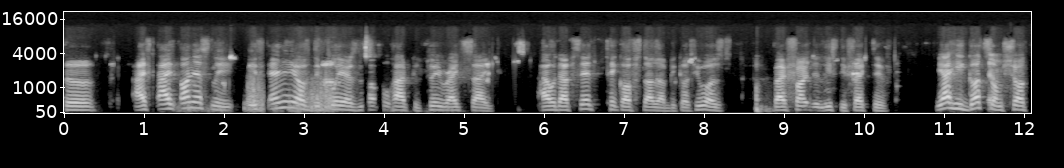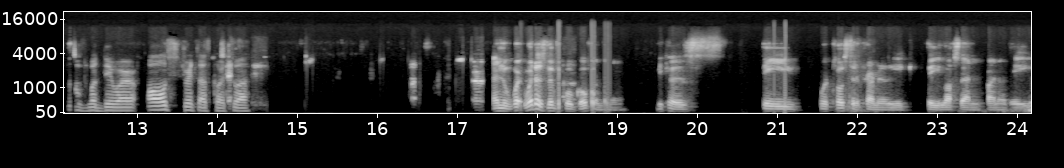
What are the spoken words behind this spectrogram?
So I, I honestly, if any of the players Liverpool had to play right side, I would have said take off Salah because he was by far the least effective. Yeah, he got some shots, but they were all straight as Courtois. And where, where does Liverpool go from there? Because they were close to the Premier League they lost that in the final. They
